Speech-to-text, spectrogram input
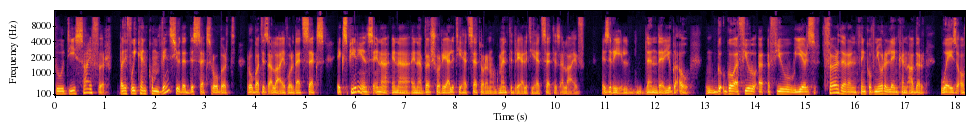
to decipher. But if we can convince you that this sex robot robot is alive or that sex experience in a in a in a virtual reality headset or an augmented reality headset is alive, is real, then there you go. Go, go a few a, a, few years further and think of Neuralink and other ways of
